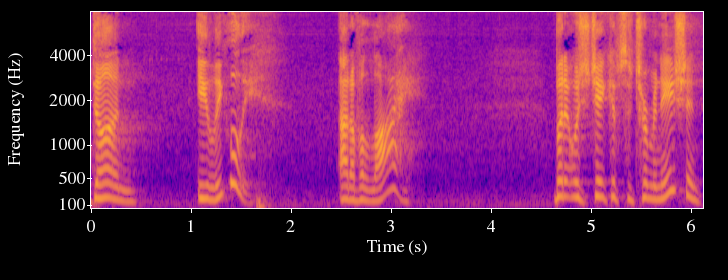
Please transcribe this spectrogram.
done illegally, out of a lie. But it was Jacob's determination.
